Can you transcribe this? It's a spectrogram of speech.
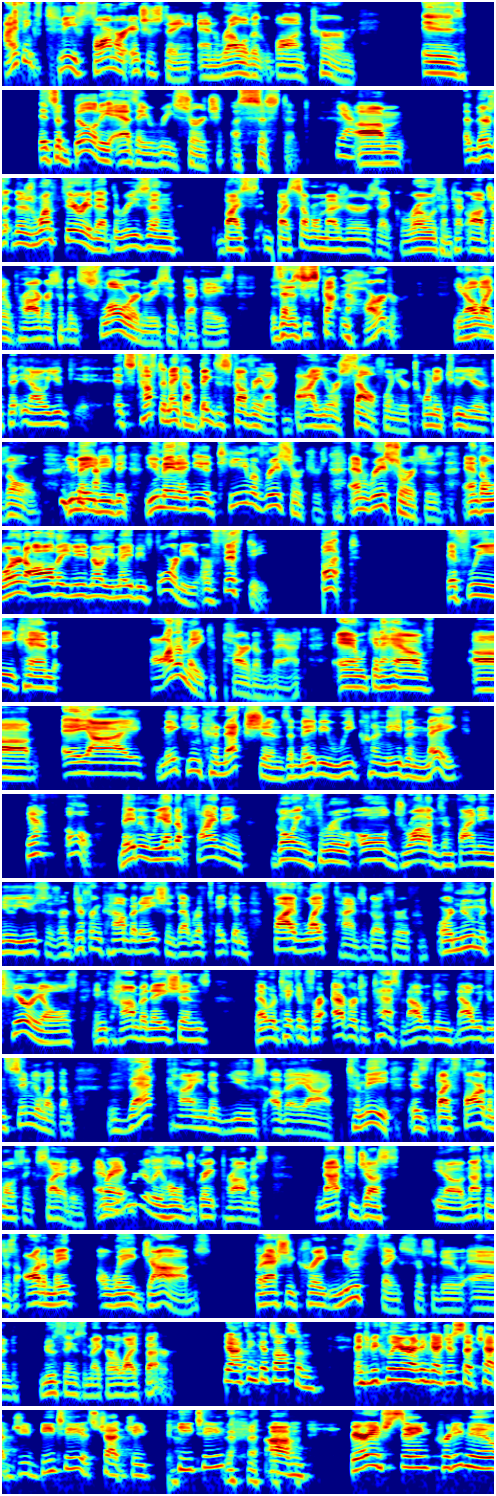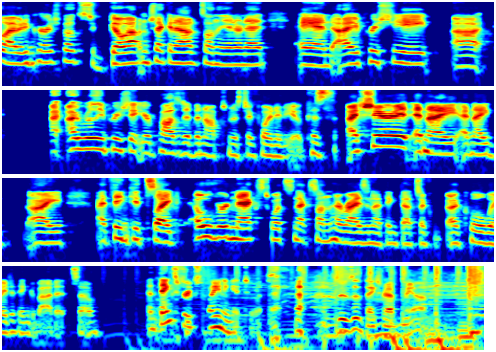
I think to me far more interesting and relevant long term is its ability as a research assistant. Yeah. Um, there's there's one theory that the reason by by several measures that growth and technological progress have been slower in recent decades is that it's just gotten harder. You know, yeah. like the, you know, you it's tough to make a big discovery like by yourself when you're 22 years old. You may yeah. need to, you may need a team of researchers and resources, and to learn all that you need to know, you may be 40 or 50. But if we can automate part of that, and we can have uh, AI making connections that maybe we couldn't even make. Yeah. Oh, maybe we end up finding going through old drugs and finding new uses or different combinations that would have taken five lifetimes to go through or new materials in combinations that would have taken forever to test but now we can now we can simulate them that kind of use of ai to me is by far the most exciting and right. really holds great promise not to just you know not to just automate away jobs but actually create new things for us to do and new things to make our life better yeah, I think it's awesome. And to be clear, I think I just said chat GPT. It's chat GPT. um, very interesting, pretty new. I would encourage folks to go out and check it out. It's on the internet. And I appreciate uh, I, I, really appreciate your positive and optimistic point of view because I share it and I and I I I think it's like over next, what's next on the horizon. I think that's a, a cool way to think about it. So and thanks for explaining it to us. Susan, thanks for having me on.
